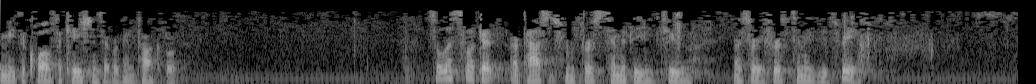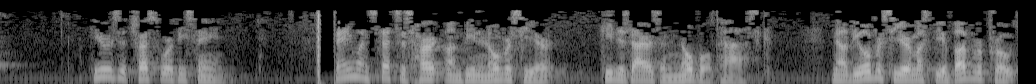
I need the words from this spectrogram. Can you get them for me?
to meet the qualifications that we're going to talk about. So let's look at our passage from 1 Timothy 2, or sorry, 1 Timothy 3. Here is a trustworthy saying If anyone sets his heart on being an overseer, he desires a noble task. Now, the overseer must be above reproach,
